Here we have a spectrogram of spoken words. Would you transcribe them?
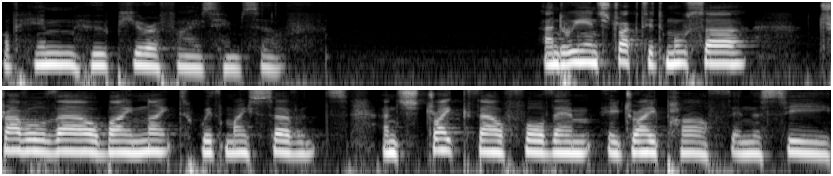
of him who purifies himself. And we instructed Musa, Travel thou by night with my servants, and strike thou for them a dry path in the sea,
